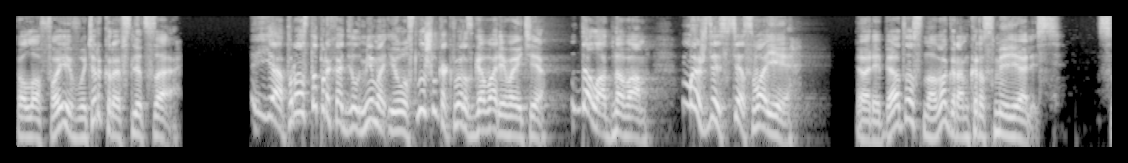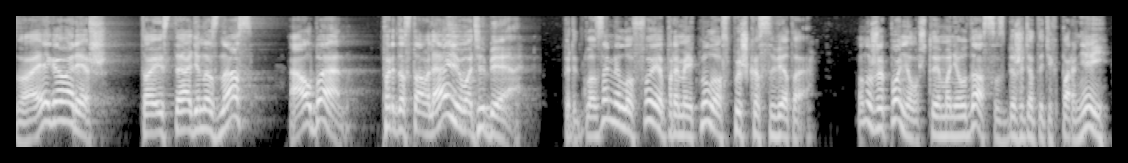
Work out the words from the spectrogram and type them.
Лофей вытер кровь с лица. «Я просто проходил мимо и услышал, как вы разговариваете. Да ладно вам, мы ж здесь все свои!» Ребята снова громко рассмеялись. «Свои, говоришь? То есть ты один из нас? Аубен, предоставляю его тебе!» Перед глазами Лофея промелькнула вспышка света. Он уже понял, что ему не удастся сбежать от этих парней.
